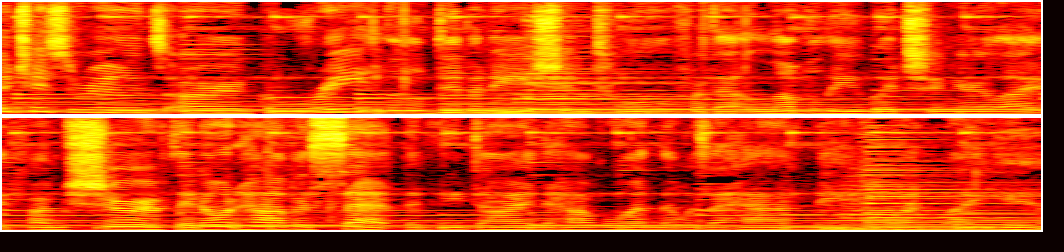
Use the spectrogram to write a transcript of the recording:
Witch's runes are a great little divination tool for that lovely witch in your life. I'm sure if they don't have a set, they'd be dying to have one that was a handmade one by you.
